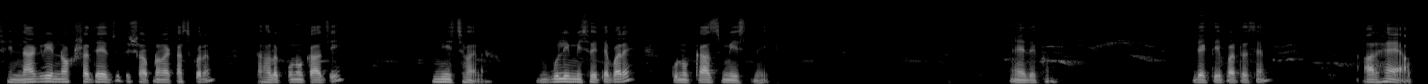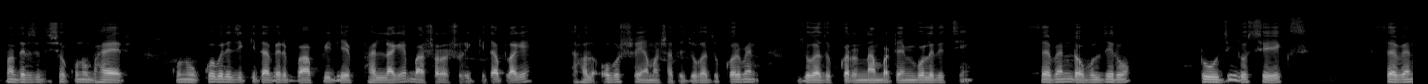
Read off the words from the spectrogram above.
সেই নাগরির নকশা দিয়ে যদি আপনারা কাজ করেন, তাহলে কোনো কাজই মিস হয় না। গুলি মিস হইতে পারে, কোনো কাজ মিস নেই। এই দেখুন, দেখতেই পারতেছেন? আর হ্যাঁ আপনাদের যদি সব কোনো ভাইয়ের কোনো কবিরাজি কিতাবের বা পিডিএফ ফাইল লাগে বা সরাসরি কিতাব লাগে, তাহলে অবশ্যই আমার সাথে যোগাযোগ করবেন। যোগাযোগ করার নাম্বারটি আমি বলে দিচ্ছি। Seven double zero two zero six seven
